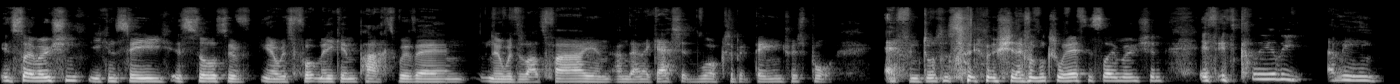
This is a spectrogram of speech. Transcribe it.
in slow motion, you can see his sort of, you know, his foot make impact with, um, you know, with the lad's thigh, and, and then I guess it looks a bit dangerous, but everything does in slow motion. Everyone looks worse in slow motion. It's it's clearly, I mean,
